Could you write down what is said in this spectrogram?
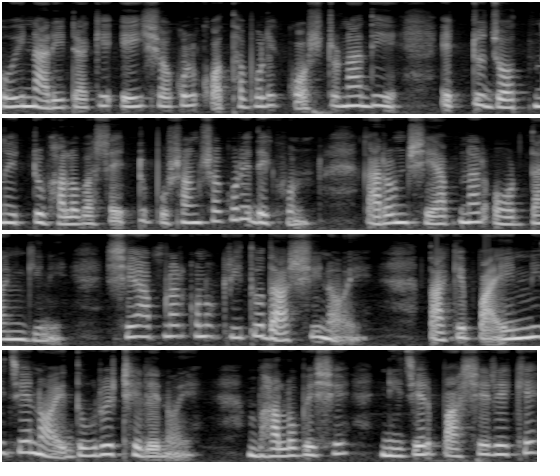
ওই নারীটাকে এই সকল কথা বলে কষ্ট না দিয়ে একটু যত্ন, একটু ভালোবাসা, একটু প্রশংসা করে দেখুন। কারণ সে আপনার অর্ধাঙ্গিনী। সে আপনার কোনো কৃত দাসী নয়। তাকে পায়ের নিচে নয়, দূরে ঠেলে নয়। ভালোবেসে নিজের পাশে রেখে,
